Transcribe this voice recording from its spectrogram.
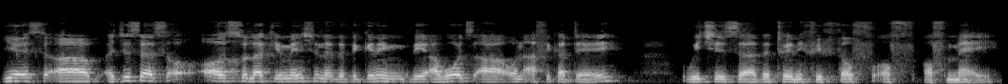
Yes, uh, just as also like you mentioned at the beginning, the awards are on Africa Day, which is uh, the 25th of, of, of May.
